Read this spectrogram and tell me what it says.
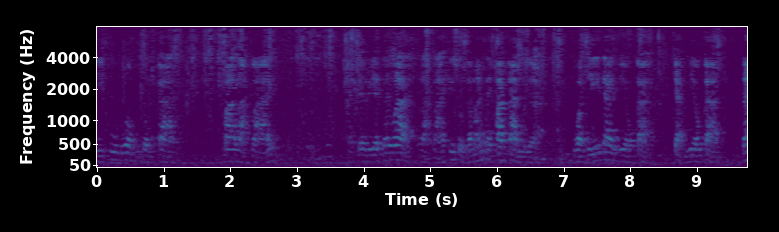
มีผู้ร่วมอุดมการมาหลากหลายอาจจะเรียนได้ว่าหลากหลายที่สุดแล้วมั้งในภาคการเมืองวันนี้ได้มีโอกาสจะมีโอกาสได้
